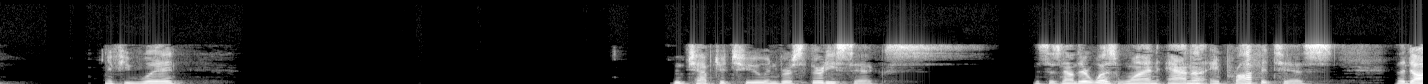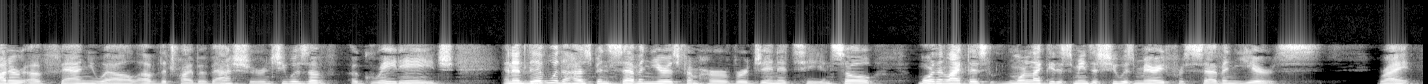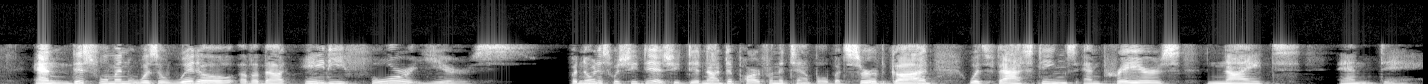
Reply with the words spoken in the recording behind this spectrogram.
if you would. Luke chapter 2 and verse 36. It says, Now there was one, Anna, a prophetess, the daughter of Phanuel of the tribe of Asher, and she was of a great age, and had lived with a husband seven years from her virginity. And so, more than likely, more likely this means that she was married for seven years, right? And this woman was a widow of about 84 years. But notice what she did. She did not depart from the temple, but served God with fastings and prayers night and day.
